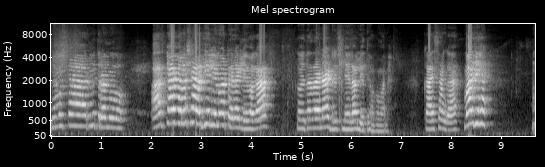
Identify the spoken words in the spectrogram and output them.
नमस्कार मित्रांनो आज काय मला शाळेत गेली वाटायला लागले बघा कविता जायला ॲड्रेस लिहायला लावले होते बघा मला काय सांगा माझे हे- म-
